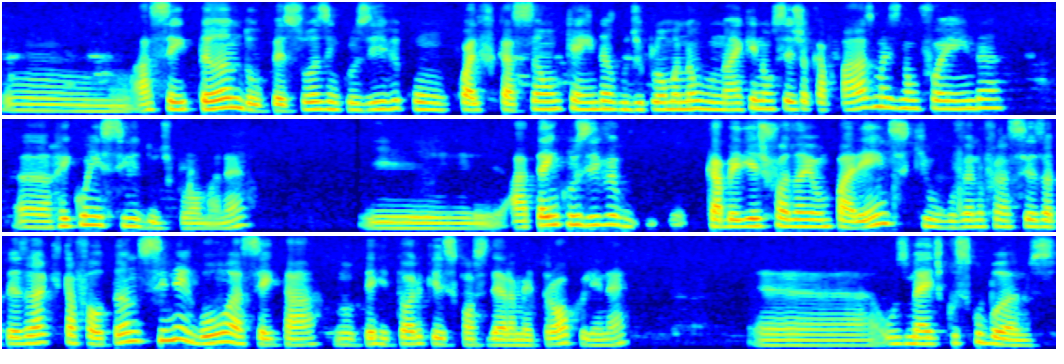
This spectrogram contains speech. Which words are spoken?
um, aceitando pessoas, inclusive com qualificação que ainda o diploma não, não é que não seja capaz, mas não foi ainda uh, reconhecido o diploma, né? E até, inclusive, caberia de fazer um parênteses que o governo francês, apesar que está faltando, se negou a aceitar no território que eles consideram metrópole, né? Uh, os médicos cubanos.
